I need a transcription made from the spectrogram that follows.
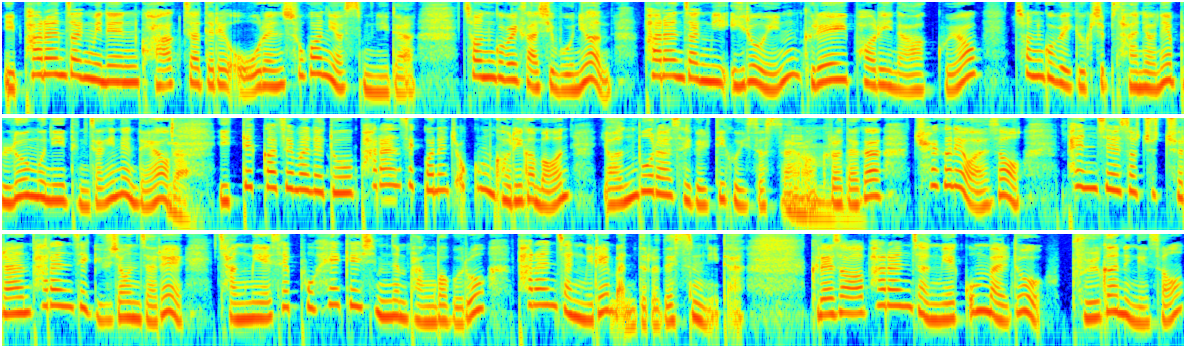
이 파란 장미는 과학자들의 오랜 숙원이었습니다. 1945년 파란 장미 1호인 Grey Pearl이 나왔고요. 1964년에 Blue Moon이 등장했는데요. 네. 이때까지만 해도 파란색과는 조금 거리가 먼 연보라색을 띠고 있었어요. 음. 그러다가 최근에 와서 펜지에서 추출한 파란색 유전자를 장미의 세포 핵에 심는 방법으로 파란 장미를 만들어냈습니다. 그래서 파란 장미의 꽃말도 불가능해서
